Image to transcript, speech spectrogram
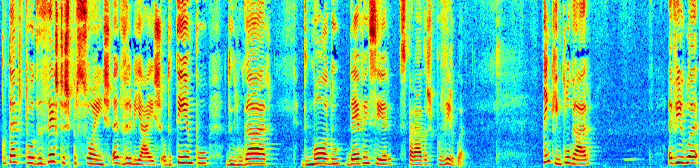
portanto, todas estas expressões adverbiais ou de tempo, de lugar, de modo, devem ser separadas por vírgula. Em quinto lugar, a vírgula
